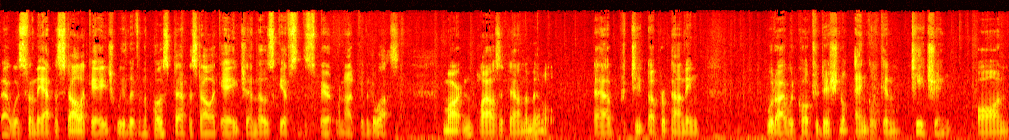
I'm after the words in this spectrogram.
That was from the apostolic age. We live in the post-apostolic age, and those gifts of the Spirit were not given to us. Martin plows it down the middle, uh, uh, propounding what I would call traditional Anglican teaching on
